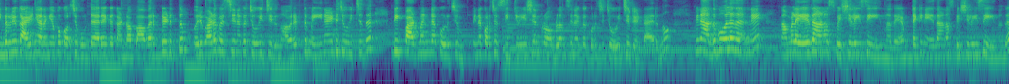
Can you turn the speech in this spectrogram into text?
ഇന്റർവ്യൂ കഴിഞ്ഞിറങ്ങിയപ്പോൾ കുറച്ച് കൂട്ടുകാരെയൊക്കെ കണ്ടു. അപ്പോൾ അവരുടെ അടുത്തും ഒരുപാട് ക്വസ്റ്റ്യൻ ഒക്കെ ചോദിച്ചിരുന്നു. അവരുടെ അടുത്ത് മെയിനായിട്ട് ചോദിച്ചത് ഡിപ്പാർട്ട്മെന്റിനെ കുറിച്ചും പിന്നെ കുറച്ച് സിറ്റുവേഷൻ പ്രോബ്ലംസിനൊക്കെ കുറിച്ച് ചോദിച്ചിട്ടുണ്ടായിരുന്നു. പിന്നെ അതുപോലെ തന്നെ നമ്മൾ ഏതാണോ സ്പെഷ്യലൈസ് ചെയ്യുന്നത് എം ടെക്കിന് ഏതാണോ സ്പെഷ്യലൈസ് ചെയ്യുന്നത്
